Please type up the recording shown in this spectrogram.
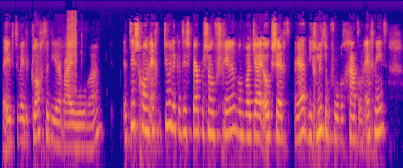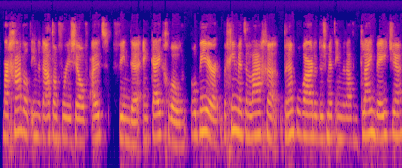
De eventuele klachten die daarbij horen. Het is gewoon echt, tuurlijk, het is per persoon verschillend. Want wat jij ook zegt, hè, die gluten bijvoorbeeld gaat dan echt niet. Maar ga dat inderdaad dan voor jezelf uitvinden. En kijk gewoon. Probeer. Begin met een lage drempelwaarde. Dus met inderdaad een klein beetje.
